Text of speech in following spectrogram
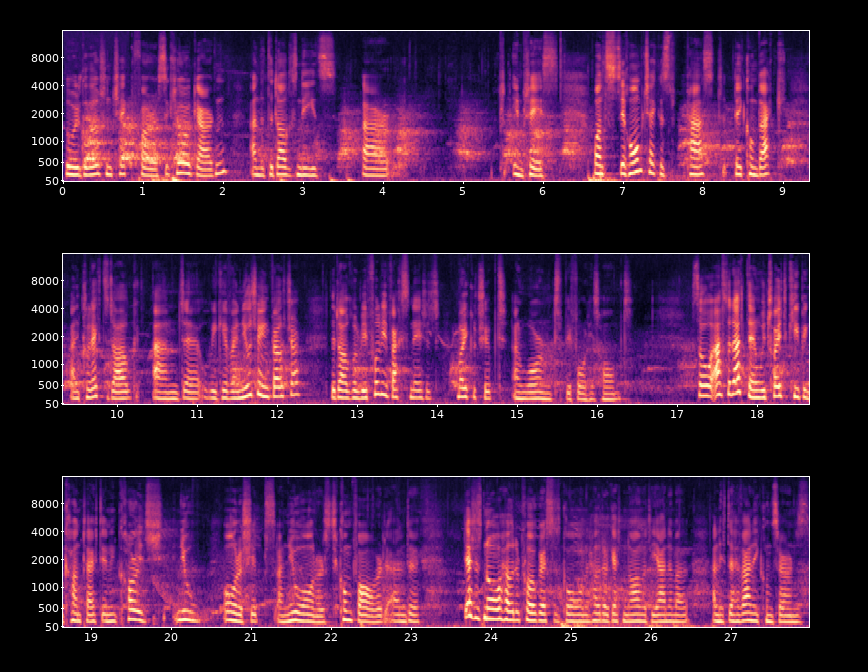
who will go out and check for a secure garden and that the dog's needs are in place. Once the home check is passed, they come back and collect the dog, and uh, we give a neutering voucher. The dog will be fully vaccinated, microchipped, and warmed before he's homed. So after that, then we try to keep in contact and encourage new ownerships and new owners to come forward and uh, let us know how the progress is going, how they're getting on with the animal, and if they have any concerns,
